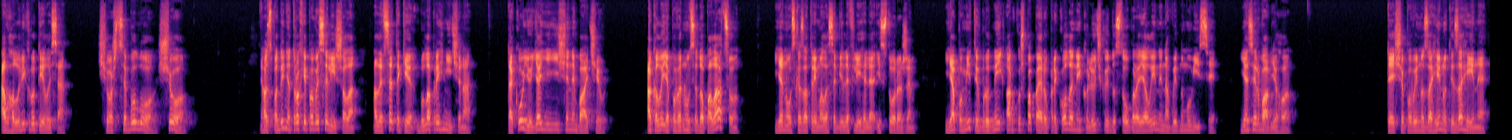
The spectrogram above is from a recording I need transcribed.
а в голові крутилося. Що ж це було? Що? Господиня трохи повеселішала, але все-таки була пригнічена. Такою я її ще не бачив. А коли я повернувся до палацу, Яновська затрималася біля флігеля із сторожем, я помітив брудний аркуш паперу, приколений колючкою до стовбура ялини на видному місці. Я зірвав його. Те, що повинно загинути, загине.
